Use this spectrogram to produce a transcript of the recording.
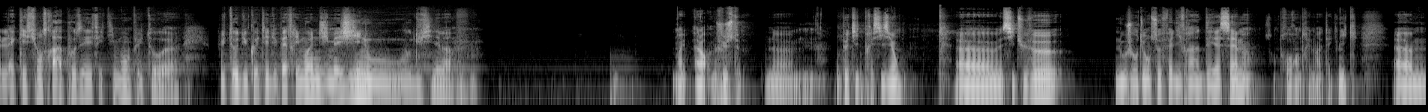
la question sera à poser effectivement plutôt du côté du patrimoine, j'imagine, ou, du cinéma. Alors juste une petite précision. si tu veux, nous aujourd'hui on se fait livrer un DSM, sans trop rentrer dans la technique. on,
